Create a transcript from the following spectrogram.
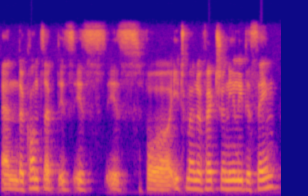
and the concept is is is for each manufacturer nearly the same.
